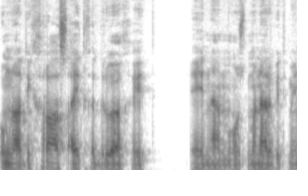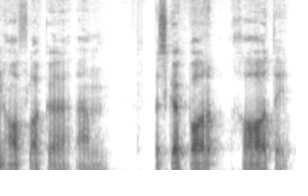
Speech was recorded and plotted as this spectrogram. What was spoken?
omdat die gras uitgedroog het en um, ons minder Vitamiin A vlakke ehm um, beskikbaar gehad het.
